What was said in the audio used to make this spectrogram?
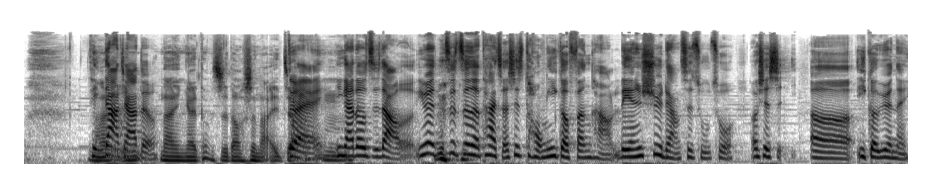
挺大家的。那应该都知道是哪一家，对，嗯。应该都知道了，因为这真的太扯，是同一个分行连续两次出错，而且是呃一个月内。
